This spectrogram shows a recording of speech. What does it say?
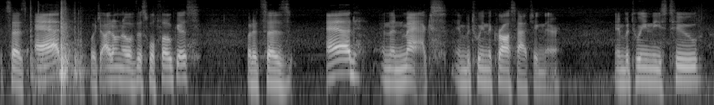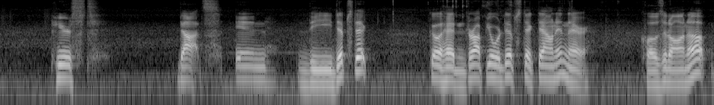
It says add, which I don't know if this will focus, but it says add and then max in between the cross hatching there. In between these two pierced dots in the dipstick, go ahead and drop your dipstick down in there. Close it on up,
